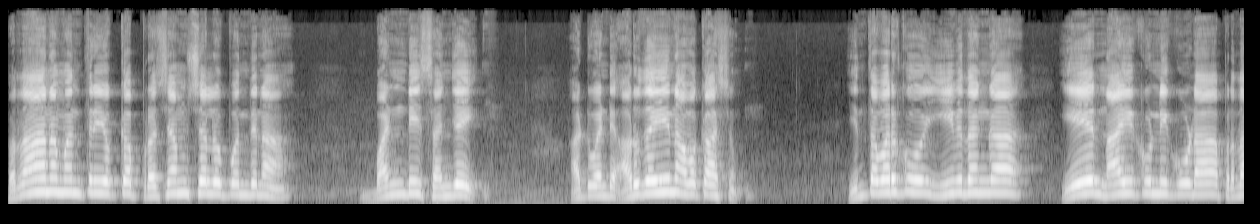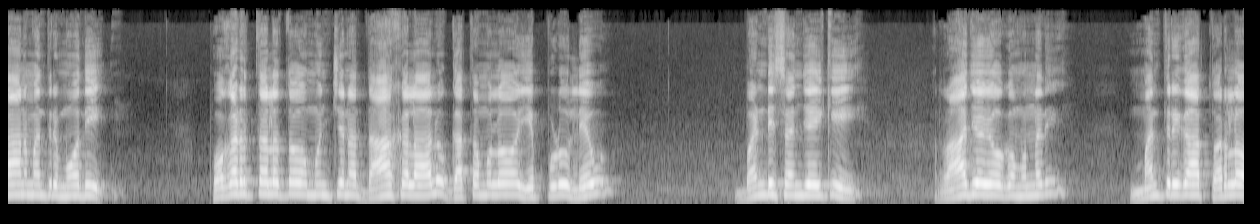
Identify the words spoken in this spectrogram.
ప్రధానమంత్రి యొక్క ప్రశంసలు పొందిన బండి సంజయ్ అటువంటి అరుదైన అవకాశం. ఇంతవరకు ఈ విధంగా ఏ నాయకుడిని కూడా ప్రధానమంత్రి మోదీ పొగడ్తలతో ముంచిన దాఖలాలు గతంలో ఎప్పుడూ లేవు. బండి సంజయ్కి రాజయోగం ఉన్నది. మంత్రిగా త్వరలో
